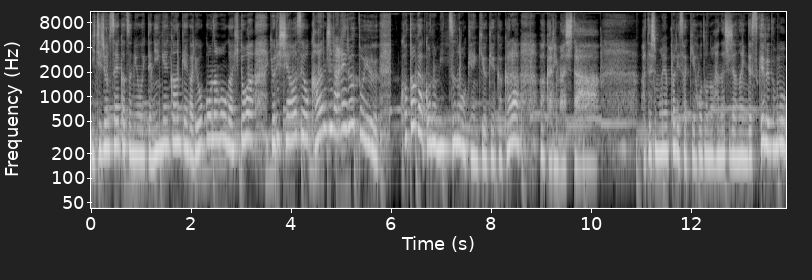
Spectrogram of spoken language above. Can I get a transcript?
日常生活において人間関係が良好な方が人はより幸せを感じられるということがこの3つの研究結果から分かりました。私もやっぱり先ほどの話じゃないんですけれども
